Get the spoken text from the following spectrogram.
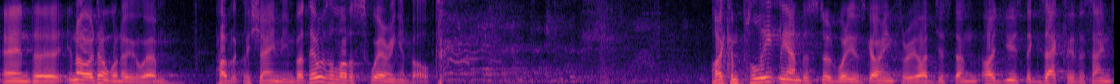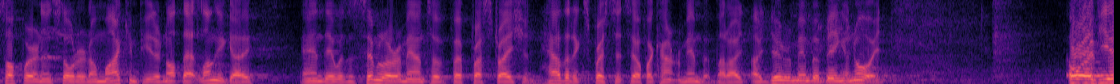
and uh, you know, I don't want to um, publicly shame him, but there was a lot of swearing involved. I completely understood what he was going through. I'd just done, I'd used exactly the same software and installed it on my computer not that long ago, and there was a similar amount of uh, frustration. How that expressed itself, I can't remember, but I, I do remember being annoyed. Or have you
